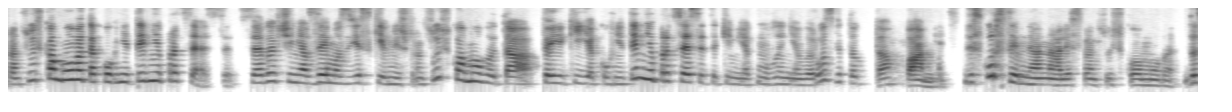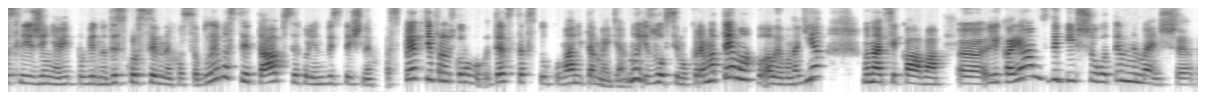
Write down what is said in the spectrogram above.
Французька мова та когнітивні процеси це вивчення взаємозв'язків між французькою мовою та те, які є когнітивні процеси, такими як мовленнєвий розвиток та пам'ять. Дискурсивний аналіз французької мови, дослідження відповідно дискурсивних особливостей та психолінгвістичних аспектів французької мови текстах спілкування та медіа. Ну і зовсім окрема тема, але вона є. Вона цікава е, лікарям здебільшого, тим не менше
